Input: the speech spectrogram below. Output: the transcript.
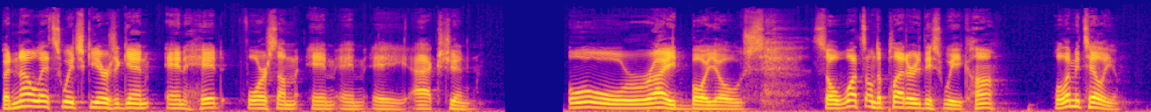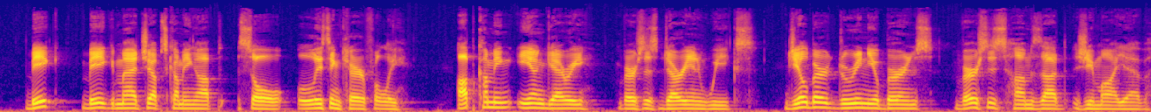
But now let's switch gears again and head for some MMA action. Alright, boyos. So, what's on the platter this week, huh? Well, let me tell you. Big, big matchups coming up, so listen carefully. Upcoming Ian Garry versus Darian Weeks, Gilbert Durinho Burns versus Hamzat Chimaev.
